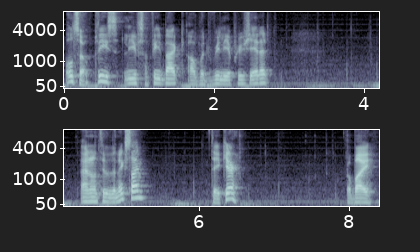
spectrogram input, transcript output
Also, please leave some feedback. I would really appreciate it. And until the next time, take care. Bye-bye.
